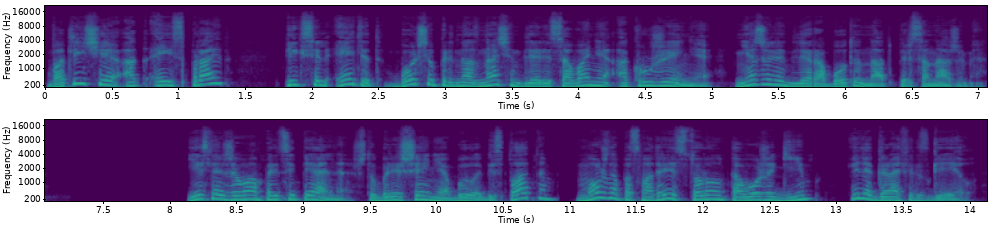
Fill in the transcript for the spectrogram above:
В отличие от A-Sprite, Pixel Edit больше предназначен для рисования окружения, нежели для работы над персонажами. Если же вам принципиально, чтобы решение было бесплатным, можно посмотреть в сторону того же GIMP или Graphics Gale —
